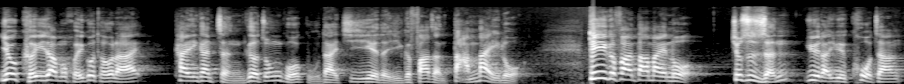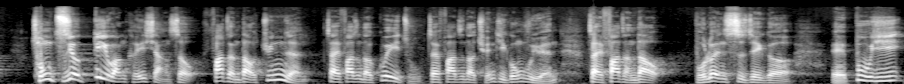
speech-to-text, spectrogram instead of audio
又可以让我们回过头来。看一看整个中国古代基业的一个发展大脉络。第一个发展大脉络就是人越来越扩张，从只有帝王可以享受，发展到军人，再发展到贵族，再发展到全体公务员，再发展到不论是这个呃布衣，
